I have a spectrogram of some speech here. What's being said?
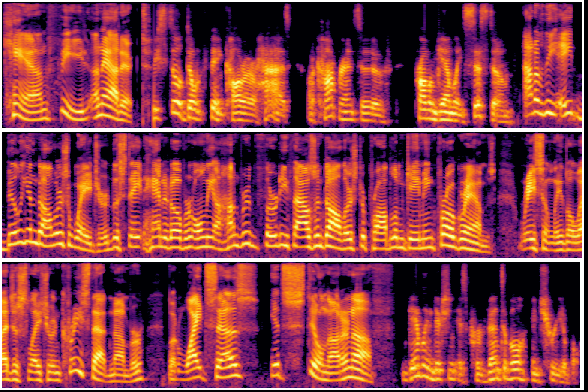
can feed an addict. We still don't think Colorado has a comprehensive problem gambling system. Out of the $8 billion wagered, the state handed over only $130,000 to problem gaming programs. Recently, the legislature increased that number, but Whyte says it's still not enough. Gambling addiction is preventable and treatable,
